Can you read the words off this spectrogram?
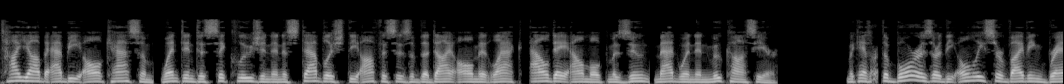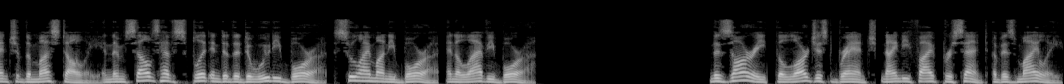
Tayyab Abi al-Qasim, went into seclusion and established the offices of the Dai al-Mutlaq, al-Day al-Mulk Mazun Madwan and Muqasir. The Bohras are the only surviving branch of the Mustali and themselves have split into the Dawoodi Bohra, Sulaimani Bohra, and Alavi Bohra. Nizari, the largest branch 95% of Ismaili,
